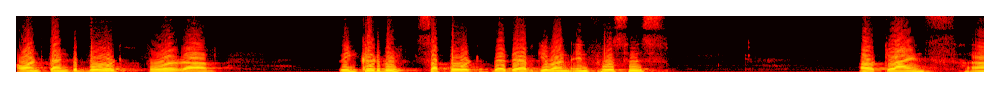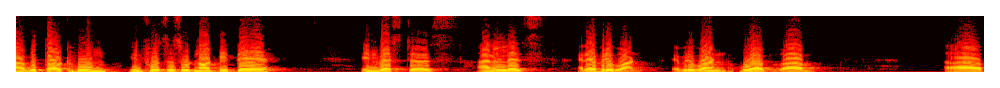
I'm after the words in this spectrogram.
I want to thank the board for uh, the incredible support that they have given Infosys, our clients, uh, without whom Infosys would not be there, investors, analysts, and everyone, everyone who have um, uh,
